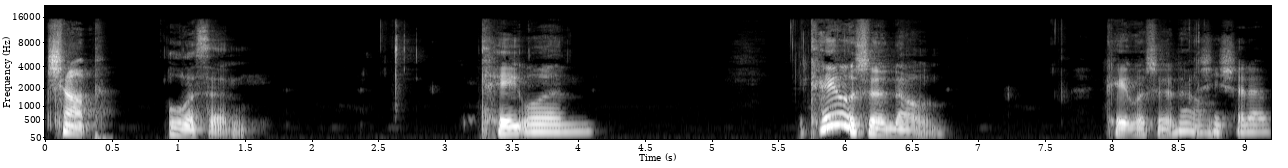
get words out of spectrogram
Chump. listen, Caitlin. Caitlin should have known. Caitlin should have known. She should have.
